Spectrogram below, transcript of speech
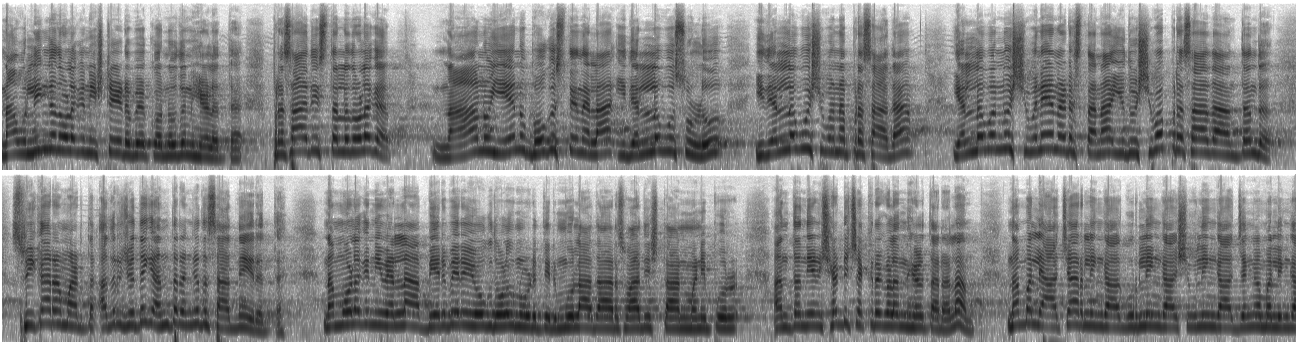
ನಾವು ಲಿಂಗದೊಳಗೆ ನಿಷ್ಠೆ ಇಡಬೇಕು ಅನ್ನೋದನ್ನು ಹೇಳುತ್ತೆ. ಪ್ರಸಾದಿ ಸ್ಥಳದೊಳಗೆ ನಾನು ಏನು ಭೋಗಿಸ್ತೇನಲ್ಲ, ಇದೆಲ್ಲವೂ ಸುಳ್ಳು, ಇದೆಲ್ಲವೂ ಶಿವನ ಪ್ರಸಾದ ಎಲ್ಲವನ್ನೂ ಶಿವನೇ ನಡೆಸ್ತಾನ, ಇದು ಶಿವಪ್ರಸಾದ ಅಂತಂದು ಸ್ವೀಕಾರ ಮಾಡ್ತಾ ಅದ್ರ ಜೊತೆಗೆ ಅಂತರಂಗದ ಸಾಧನೆ ಇರುತ್ತೆ. ನಮ್ಮೊಳಗೆ ನೀವೆಲ್ಲ ಬೇರೆ ಬೇರೆ ಯೋಗದೊಳಗೆ ನೋಡ್ತೀರಿ ಮೂಲಾಧಾರ ಸ್ವಾದಿಷ್ಠಾನ್ ಮಣಿಪುರ್ ಅಂತಂದು ಏನು ಷಡ್ ಚಕ್ರಗಳನ್ನು ಹೇಳ್ತಾರಲ್ಲ, ನಮ್ಮಲ್ಲಿ ಆಚಾರಲಿಂಗ, ಗುರುಲಿಂಗ, ಶಿವಲಿಂಗ, ಜಂಗಮಲಿಂಗ,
